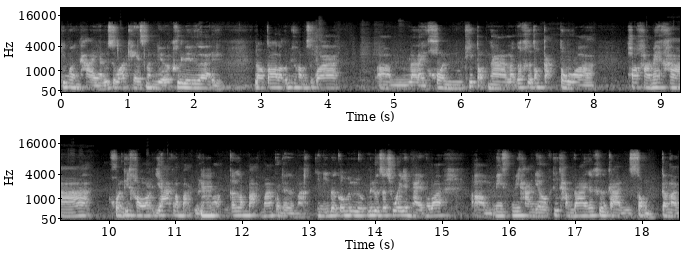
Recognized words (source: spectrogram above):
ที่เมืองไทยอะรู้สึกว่าเคสมันเยอะขึ้นเรื่อยๆ แล้วก็เราก็มีความรู้สึกว่าหลายๆ คนที่ตกงานแล้วก็คือต้องกักตัวพ่อค้าแม่ค้า คนที่เขายากลำบากอยู่แล้วก็ลำบากมากกว่าเดิมอะทีนี้เบลก็ไม่รู้ไม่รู้จะช่วยยังไง เพราะว่ามมีมีทางเดียวที่ทำได้ก็คือการส่งกำลัง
